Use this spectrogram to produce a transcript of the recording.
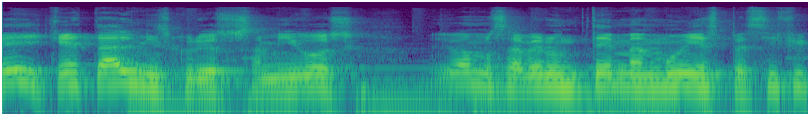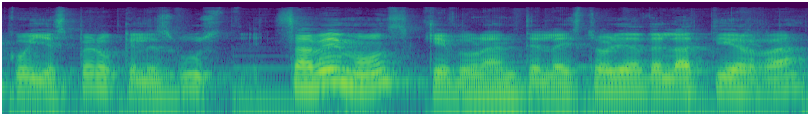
Hey, ¿qué tal mis curiosos amigos? Hoy vamos a ver un tema muy específico y espero que les guste. Sabemos que durante la historia de la Tierra,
